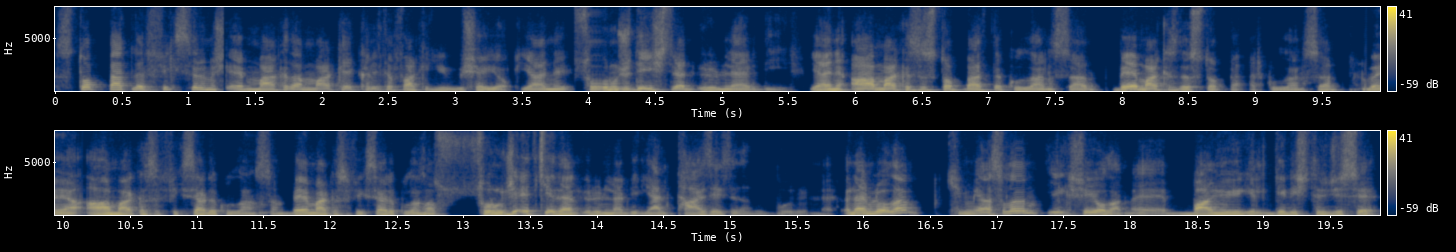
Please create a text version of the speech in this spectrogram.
Stop bat ile fixer'ın e, markadan markaya kalite farkı gibi bir şey yok. Yani sonucu değiştiren ürünler değil. Yani A markası stop bat de kullanırsan, B markası da stop bat kullanırsan veya A markası fixer de kullansan, B markası fixer de kullansan sonucu etki eden ürünler değil. Yani taze ise de bu ürünler. Önemli olan kimyasalın ilk şeyi olan e, banyoyu geliştiricisi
